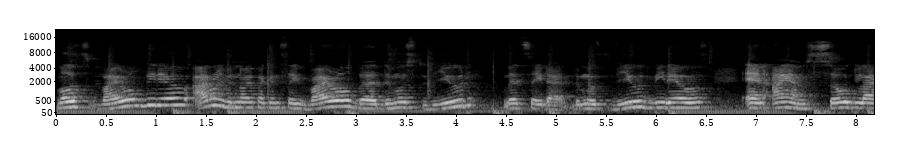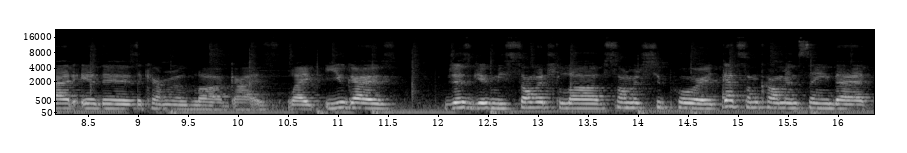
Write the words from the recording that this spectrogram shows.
most viral video. I don't even know if I can say viral, but the most viewed, let's say that, the most viewed videos and I am so glad it is a Cameroon vlog, guys. Like, you guys just give me so much love, so much support. I got some comments saying that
